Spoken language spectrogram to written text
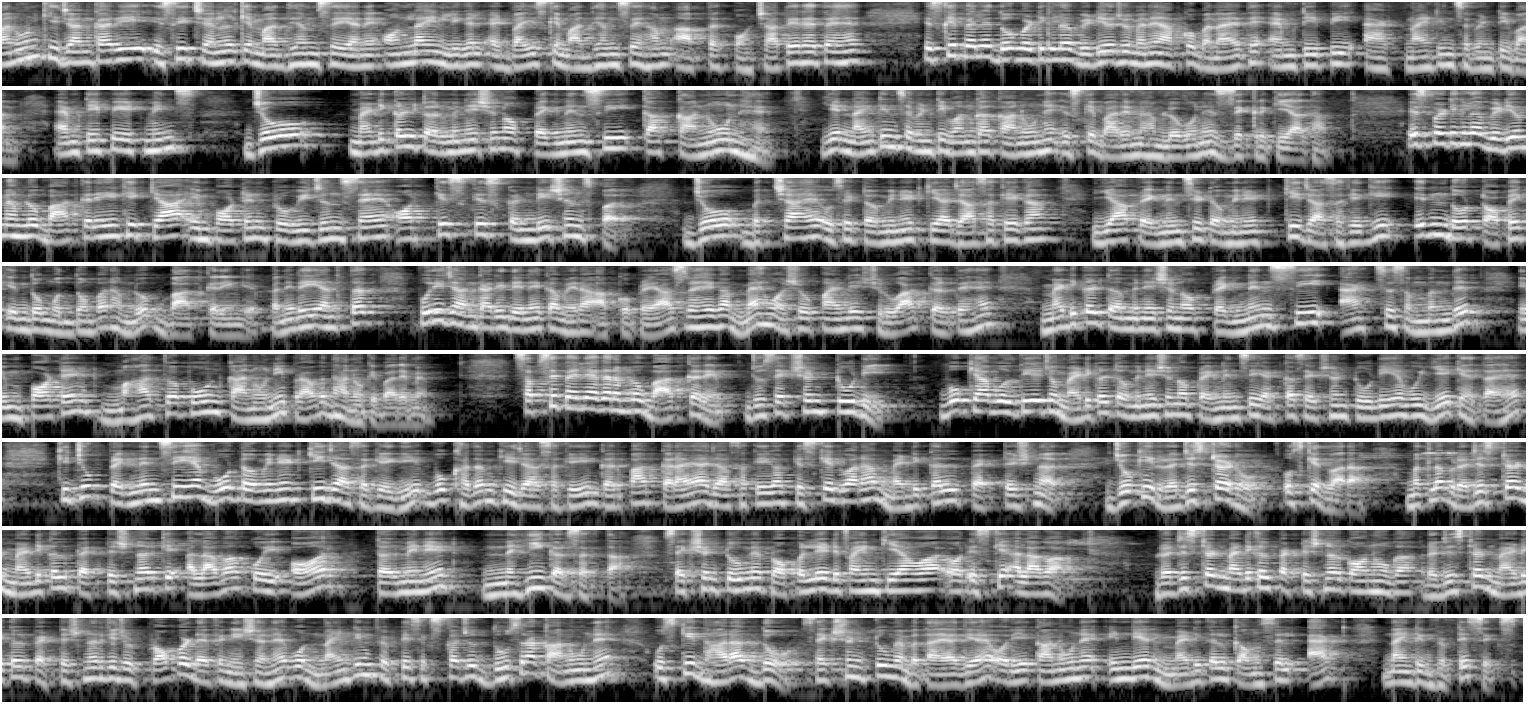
कानून की जानकारी इसी चैनल के माध्यम से, यानी ऑनलाइन लीगल एडवाइस के माध्यम से हम आप तक पहुंचाते रहते हैं। इसके पहले दो पर्टिकुलर वीडियो जो मैंने आपको बनाए थे MTP act 1971 M it means जो मेडिकल टर्मिनेशन ऑफ़ प्रेगनेंसी का कानून है, ये 1971 का कानून है, इसके बारे में हम लोगों ने ज़िक्र किया था। इस पर्टिकुलर वीडियो में हम लोग बात करेंगे कि क्या इंपॉर्टेंट प्रोविजंस हैं और किस किस कंडीशंस पर जो बच्चा है उसे टर्मिनेट किया जा सकेगा या प्रेगनेंसी टर्मिनेट की जा सकेगी। इन दो टॉपिक इन दो मुद्दों पर हम लोग बात करेंगे। बने रहिए अंत तक। पूरी जानकारी देने का मेरा आपको प्रयास रहेगा। मैं हूँ अशोक पांडे। शुरुआत करते हैं medical termination of pregnancy act से संबंधित इंपॉर्टेंट महत्वपूर्ण, कानूनी प्रावधानों के बारे में। सबसे पहले अगर हम लोग बात करें, जो सेक्शन टू डी वो क्या बोलती है? जो medical termination of pregnancy act का सेक्शन टू डी है, वो ये कहता है कि जो प्रेगनेंसी है, वो टर्मिनेट की जा सकेगी, वो खत्म की जा सकेगी, गर्भपात कराया जा सकेगा किसके द्वारा? मेडिकल प्रैक्टिशनर जो कि रजिस्टर्ड हो, उसके द्वारा। मतलब रजिस्टर्ड मेडिकल प्रैक्टिशनर के अलावा कोई और टर्मिनेट नहीं कर सकता। सेक्शन टू में प्रॉपरली डिफाइन किया हुआ और इसके अलावा रजिस्टर्ड मेडिकल प्रैक्टिशनर कौन होगा? रजिस्टर्ड मेडिकल प्रैक्टिशनर की जो प्रॉपर डेफिनेशन है, वो 1956 का जो दूसरा कानून है, उसकी धारा दो सेक्शन टू में बताया गया है और ये कानून है इंडियन मेडिकल काउंसिल एक्ट 1956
